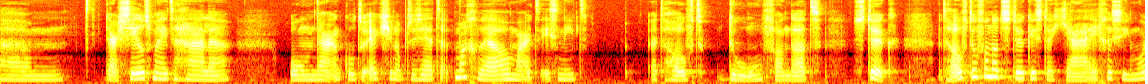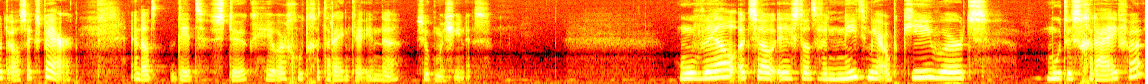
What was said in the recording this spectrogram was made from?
um, daar sales mee te halen, om daar een call to action op te zetten. Het mag wel, maar het is niet het hoofddoel van dat stuk. Het hoofddoel van dat stuk is dat jij gezien wordt als expert. En dat dit stuk heel erg goed gaat ranken in de zoekmachines. Hoewel het zo is dat we niet meer op keywords moeten schrijven,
